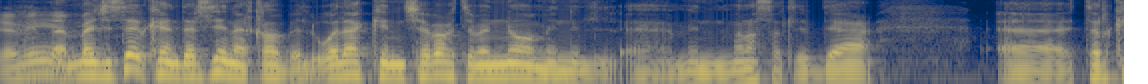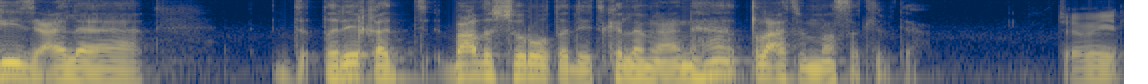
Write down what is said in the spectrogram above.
جميل. الماجستير كان دارسينه قبل ولكن شباب تبنوه من آه، من منصة الإبداع. آه، تركيز على طريقة بعض الشروط اللي تكلمنا عنها طلعت من منصة الإبداع. جميل.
